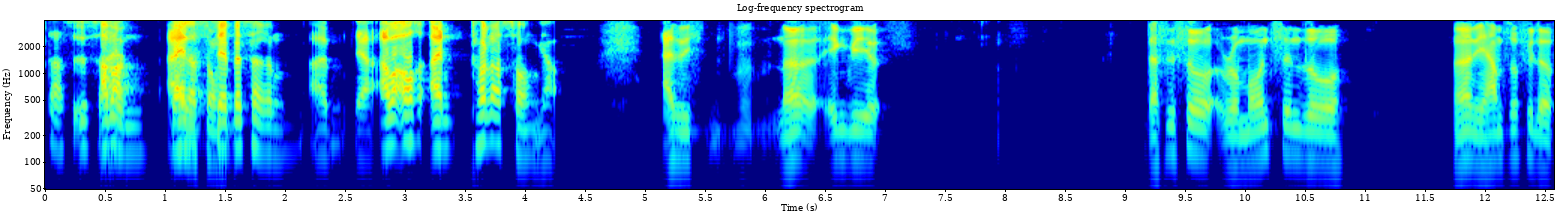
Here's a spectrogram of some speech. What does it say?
Das ist Aber ein, geiler eines Song. der besseren Alben. Ja, aber auch ein toller Song, ja. Also ich, ne, irgendwie, das ist so, Ramones sind so, ne, die haben so viele,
